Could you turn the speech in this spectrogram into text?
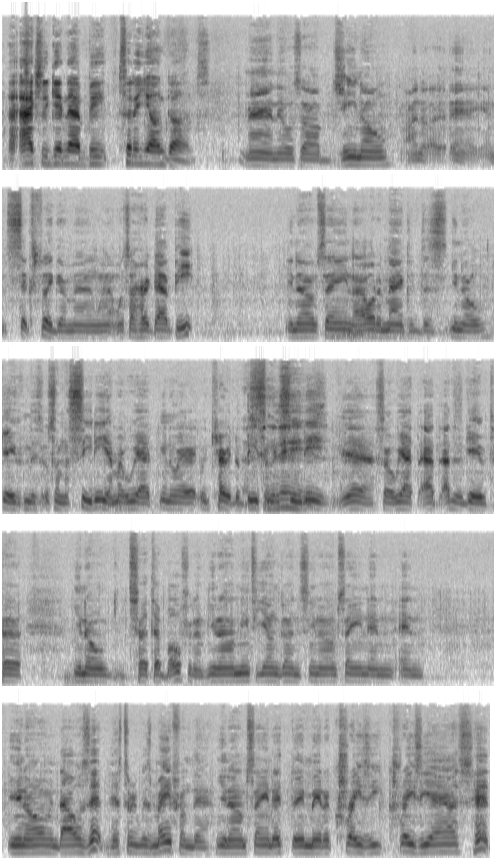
and actually getting that beat to the Young Gunz. Man, it was uh, Gino know, and, Six Figure. Man, when once I heard that beat, you know what I'm saying, I automatically just you know gave him this. It was on the CD. I remember we had you know we carried the The beats on the CD. Yeah, so we had I, I just gave to, you know, to, to both of them. You know what I mean, to Young Gunz. You know what I'm saying, and and. You know, and that was it. History was made from there. You know what I'm saying? They, they made a crazy, crazy ass hit.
